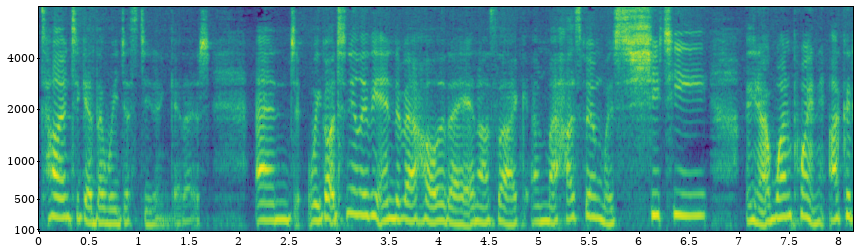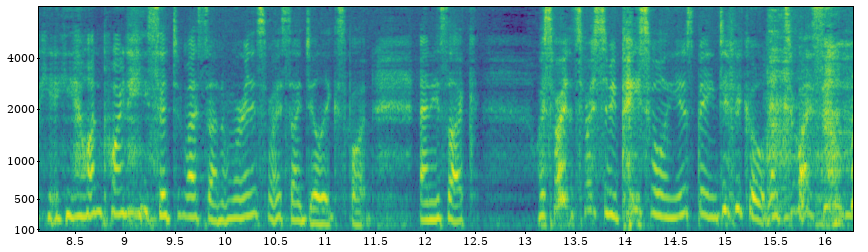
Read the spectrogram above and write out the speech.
time together, we just didn't get it. And we got to nearly the end of our holiday, and I was like, and my husband was shitty. You know, at one point I could hear. At one point he said to my son, and we're in this most idyllic spot, and he's like, we're supposed, it's supposed to be peaceful and you're just being difficult. Like to my son,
